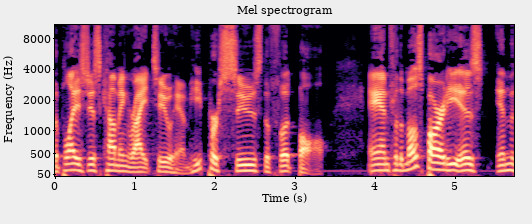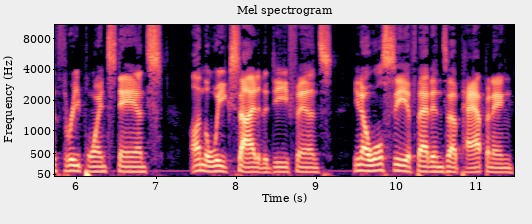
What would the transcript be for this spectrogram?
the play's just coming right to him. He pursues the football. And for the most part, he is in the three point stance on the weak side of the defense. You know, we'll see if that ends up happening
